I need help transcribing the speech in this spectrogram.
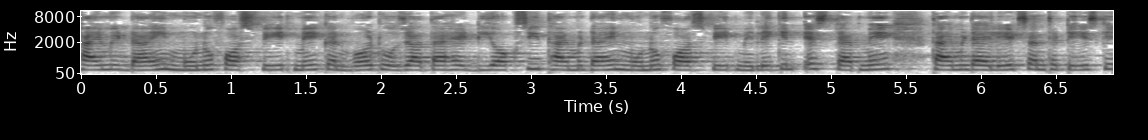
थाइमिडाइन मोनोफॉस्फेट में कन्वर्ट हो जाता है डीऑक्सी थाइमिडाइन मोनोफॉस्फेट में। लेकिन इस स्टेप में थाइमिडाइलेट सिंथेटेज के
